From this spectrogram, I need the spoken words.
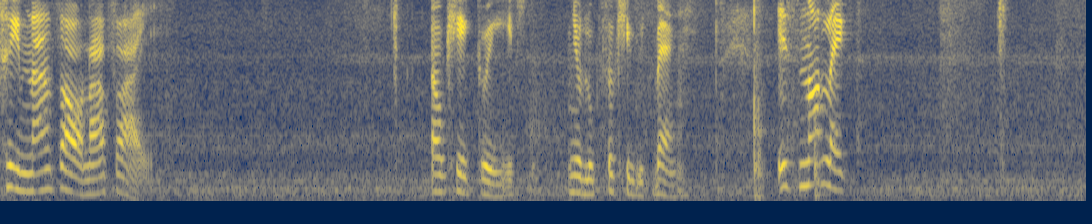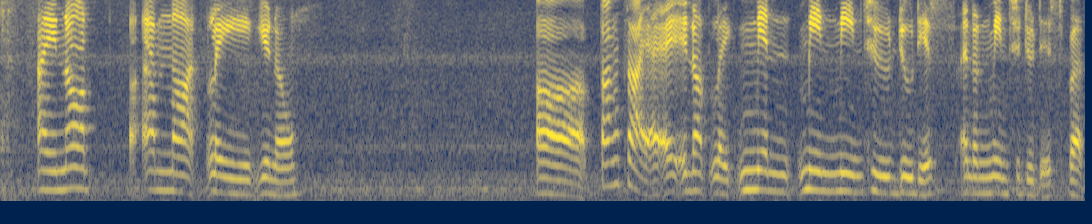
ทีมหน้าจอหน้าใจ Okay, great. You look so cute with bang. It's not like I not I'm not like you know. Uh, ตั้งใจ I, I I not like mean mean mean to do this. I don't mean to do this, but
